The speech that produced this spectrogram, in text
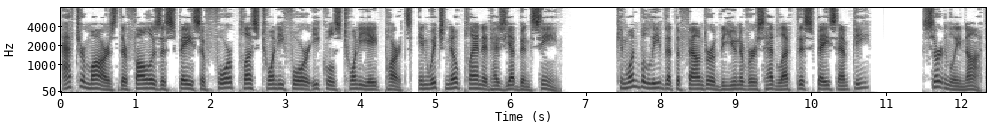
After Mars there follows a space of 4 plus 24 equals 28 parts, in which no planet has yet been seen. Can one believe that the founder of the universe had left this space empty? Certainly not.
